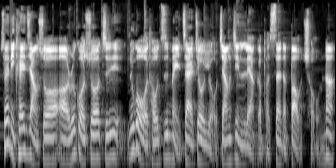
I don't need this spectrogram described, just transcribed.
所以你可以讲说哦，如果说殖，如果我投资美债就有将近两个 percent 的报酬，那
